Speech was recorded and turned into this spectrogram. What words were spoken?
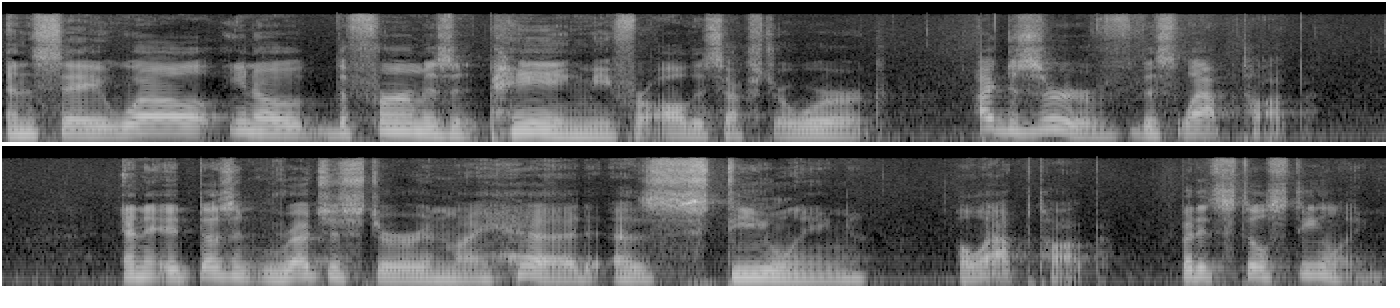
and say, well, you know, the firm isn't paying me for all this extra work. I deserve this laptop. And it doesn't register in my head as stealing a laptop, but it's still stealing.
